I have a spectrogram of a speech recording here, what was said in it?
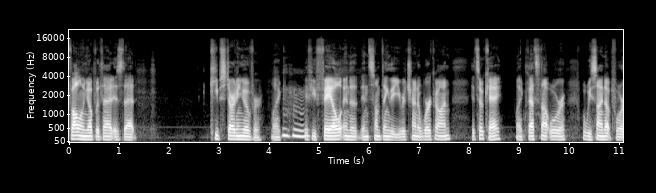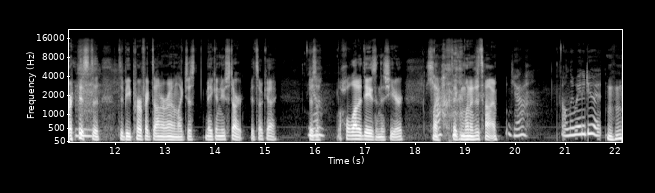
following up with that is that keep starting over. Like Mm-hmm. if you fail in a, in something that you were trying to work on, it's okay. Like that's not what we're what we signed up for is to to be perfect on our own. Like just make a new start. It's okay. There's yeah. a, a whole lot of days in this year. yeah. Like take them one at a time. yeah. Only way to do it. Mm-hmm.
